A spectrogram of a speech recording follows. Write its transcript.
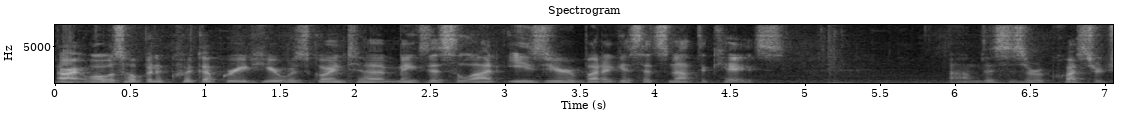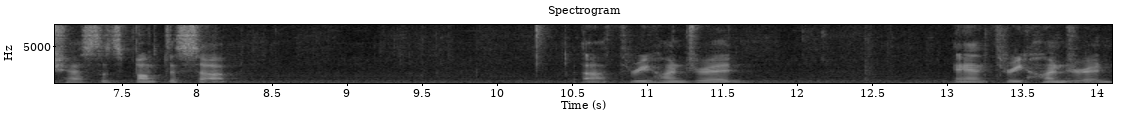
Alright, well I was hoping a quick upgrade here was going to make this a lot easier, but I guess that's not the case. Um, this is a requester chest. Let's bump this up. Uh, 300 and 300.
